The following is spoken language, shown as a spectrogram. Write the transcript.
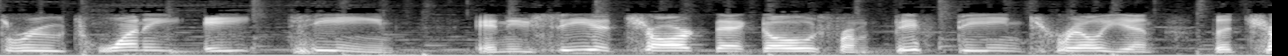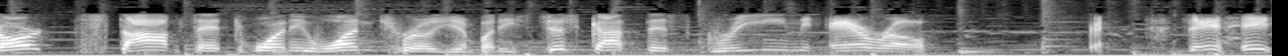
through 2018, and you see a chart that goes from 15 trillion. The chart stops at 21 trillion, but he's just got this green arrow.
